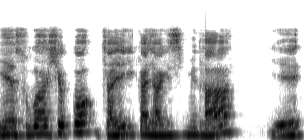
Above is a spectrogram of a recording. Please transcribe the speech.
예, 수고하셨고, 자, 여기까지 하겠습니다. 예.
